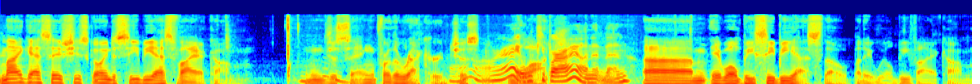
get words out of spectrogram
My guess is she's going to CBS Viacom. I'm just saying for the record. Just Oh, all right, we'll keep our eye on it then. Um, it won't be CBS though, but it will be Viacom.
